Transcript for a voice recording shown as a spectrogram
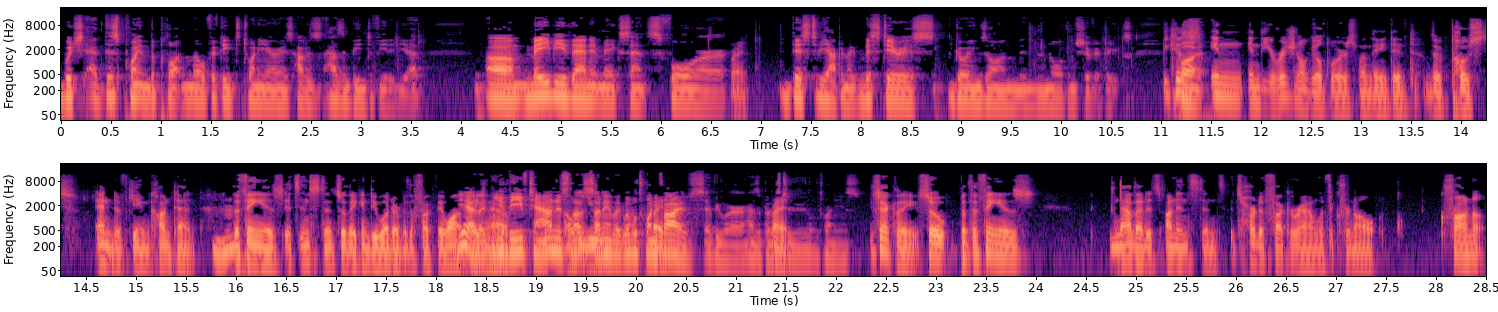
which at this point in the plot in level fifteen to twenty areas has, hasn't been defeated yet, um, maybe then it makes sense for Right. this to be happening, like mysterious goings on in the northern Shiver Peaks. because But- in in the original Guild Wars when they did the post end of game content, Mhm. the thing is it's instant, so they can do whatever the fuck they want. yeah, They like you leave town, it's like suddenly like level twenty fives everywhere as opposed Right. to level twenties. Exactly. So, but the thing is, now that it's uninstant, it's hard to fuck around with the chrono- chrono-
